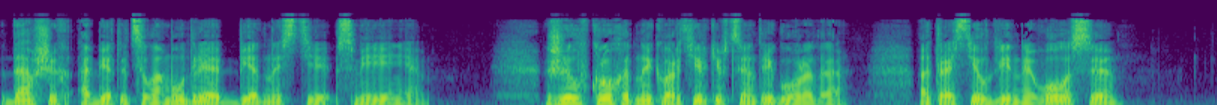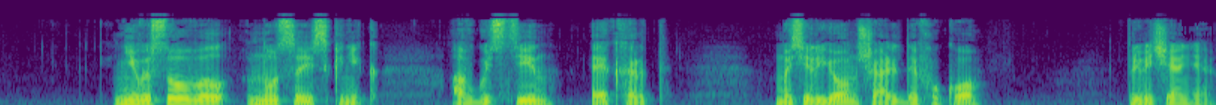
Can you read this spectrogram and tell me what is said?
давших обеты целомудрия, бедности, смирения. Жил в крохотной квартирке в центре города отрастил длинные волосы, не высовывал носа из книг Августин, Экхарт, Массильон, Шаль де Фуко. Примечание.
